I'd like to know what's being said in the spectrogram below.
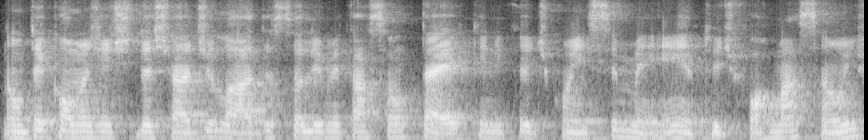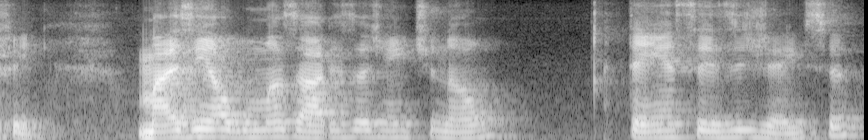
não tem como a gente deixar de lado essa limitação técnica de conhecimento, de formação, enfim. Mas em algumas áreas a gente não tem essa exigência.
